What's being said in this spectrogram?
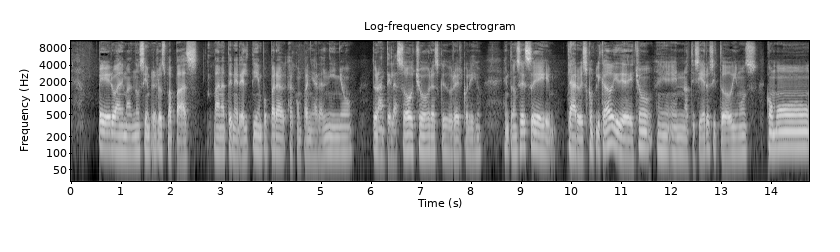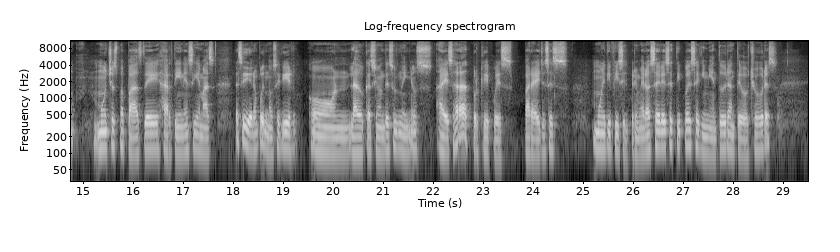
Pero además no siempre los papás van a tener el tiempo para acompañar al niño durante las ocho horas que dure el colegio. Entonces, eh, claro, es complicado y de hecho eh, en noticieros y todo vimos cómo muchos papás de jardines y demás decidieron pues no seguir con la educación de sus niños a esa edad porque pues para ellos es muy difícil primero hacer ese tipo de seguimiento durante ocho horas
